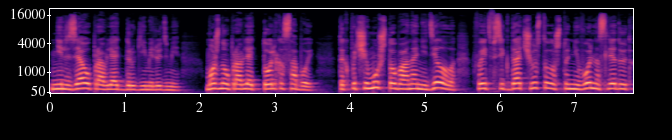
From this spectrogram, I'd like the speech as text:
нельзя управлять другими людьми. Можно управлять только собой – так почему, что бы она ни делала, Фейт всегда чувствовала, что невольно следует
